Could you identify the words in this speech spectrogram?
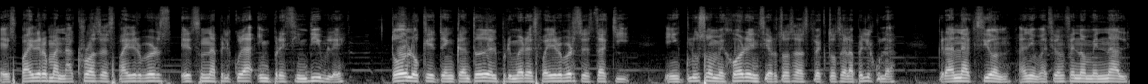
Spider-Man Across the Spider-Verse es una película imprescindible. Todo lo que te encantó del primer Spider-Verse está aquí, incluso mejor en ciertos aspectos de la película. Gran acción, animación fenomenal,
